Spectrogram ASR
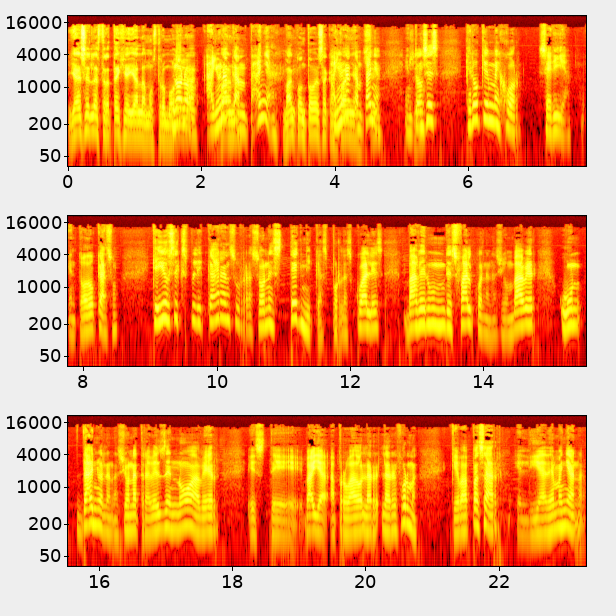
Ya esa es la estrategia, ya la mostró Morena. No, no, hay una Van- campaña. Van con toda esa campaña. Hay una campaña. sí, Entonces, creo que mejor sería, en todo caso, que ellos explicaran sus razones técnicas por las cuales va a haber un desfalco a la nación, va a haber un daño a la nación a través de no haber, este, vaya, aprobado la, la reforma. ¿Qué va a pasar el día de mañana?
